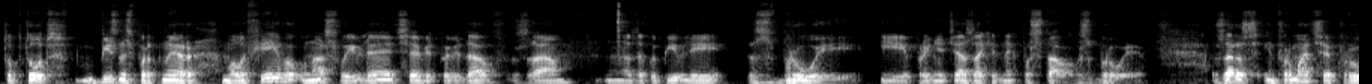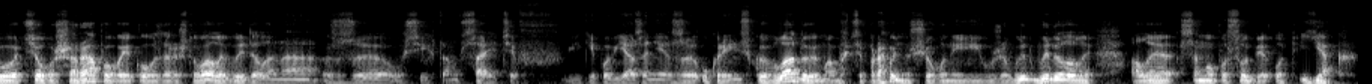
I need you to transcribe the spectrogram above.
Тобто, от бізнес-партнер Малафєєва у нас, виявляється, відповідав за закупівлі зброї і прийняття західних поставок зброї. Зараз інформація про цього Шарапова, якого заарештували, видалена з усіх там сайтів, які пов'язані з українською владою. Мабуть, це правильно, що вони її вже видалили, але само по собі, от як?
